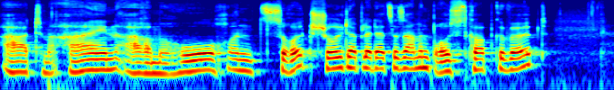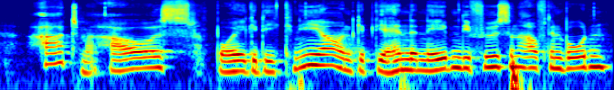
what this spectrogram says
Atme ein, Arme hoch und zurück, Schulterblätter zusammen, Brustkorb gewölbt. Atme aus, beuge die Knie und gib die Hände neben die Füße auf den Boden.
